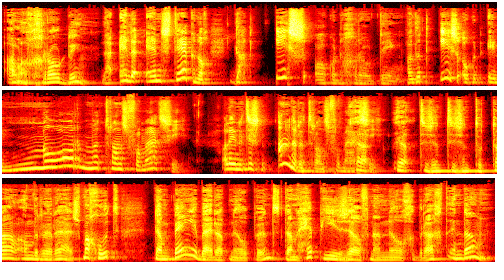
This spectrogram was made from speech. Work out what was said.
al een groot ding. nou, en, de, en sterker nog, dat is ook een groot ding. Want het is ook een enorme transformatie. Alleen het is een andere Ja, transformatie. ja het, is een, het is een totaal andere reis. Maar goed, dan ben je bij dat nulpunt, dan heb je jezelf naar nul gebracht en dan?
